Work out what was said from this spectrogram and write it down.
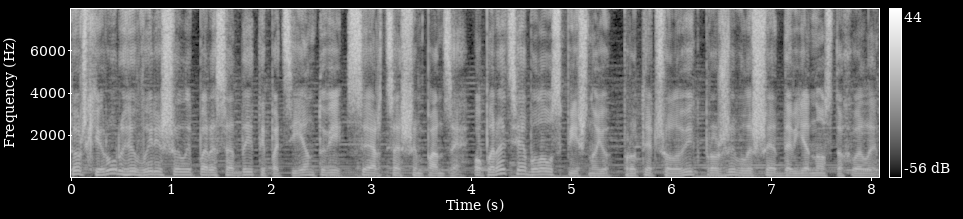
Тож хірурги вирішили пересадити пацієнтові серце шимпанзе. Операція була успішною, проте чоловік прожив лише 90 хвилин.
